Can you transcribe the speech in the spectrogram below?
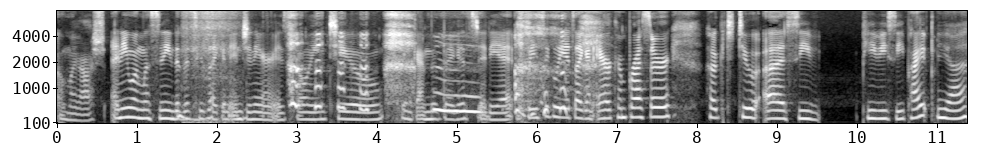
oh my gosh, anyone listening to this who's like an engineer is going to think I'm the biggest idiot. Basically, it's like an air compressor hooked to a C- PVC pipe. Yeah.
